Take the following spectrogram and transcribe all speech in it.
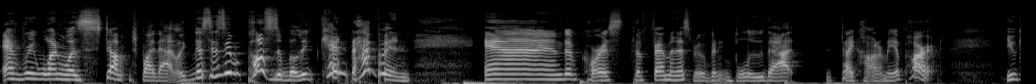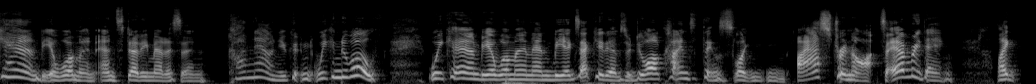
everyone was stumped by that. Like, this is impossible. It can't happen. And of course, the feminist movement blew that dichotomy apart. You can be a woman and study medicine. Calm down. You can we can do both. We can be a woman and be executives or do all kinds of things like astronauts, everything. Like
